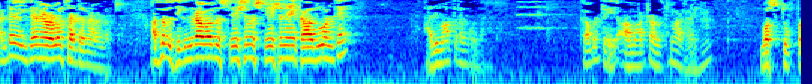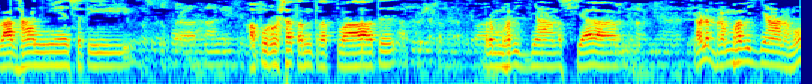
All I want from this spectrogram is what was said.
అంటే ఇటైనా వెళ్ళొచ్చు అటైనా వెళ్ళొచ్చు. అసలు సికింద్రాబాద్ స్టేషన్ స్టేషనే కాదు అంటే అది మాత్రం కూడా కాబట్టి ఆ మాట అంటున్నారు ఆయన వస్తు ప్రాధాన్యే సతి. అపురుషతంత్రత్వాత్. బ్రహ్మ విజ్ఞానస్య కాబట్టి బ్రహ్మ విజ్ఞానము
